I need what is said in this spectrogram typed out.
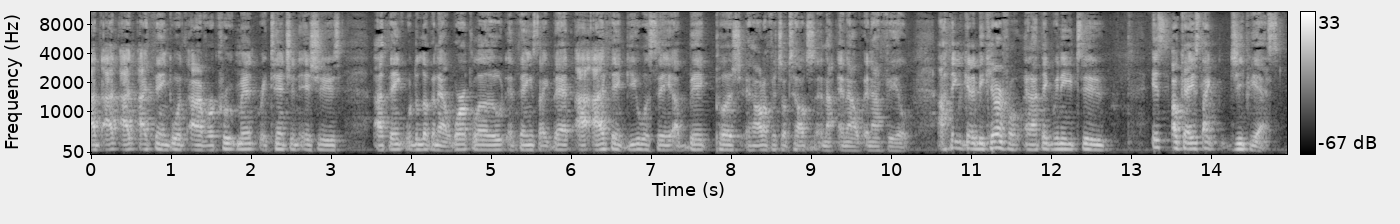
I, I, I think with our recruitment, retention issues, I think we're looking at workload and things like that. I, I think you will see a big push in artificial intelligence in our, in our, in our field. I think we got to be careful, and I think we need to. It's okay. It's like GPS.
